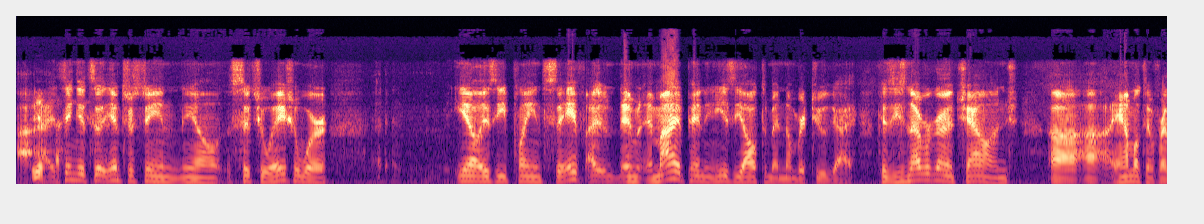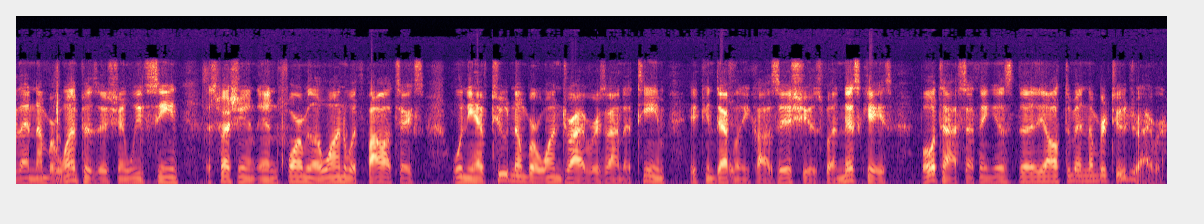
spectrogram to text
yeah. I think it's an interesting, you know, situation where you know, is he playing safe? I, in, in my opinion, he's the ultimate number two guy because he's never going to challenge uh, uh, Hamilton for that number one position. We've seen, especially in, in, Formula One with politics, when you have two number one drivers on a team, it can definitely cause issues. But in this case, Bottas, I think, is the, the ultimate number two driver.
